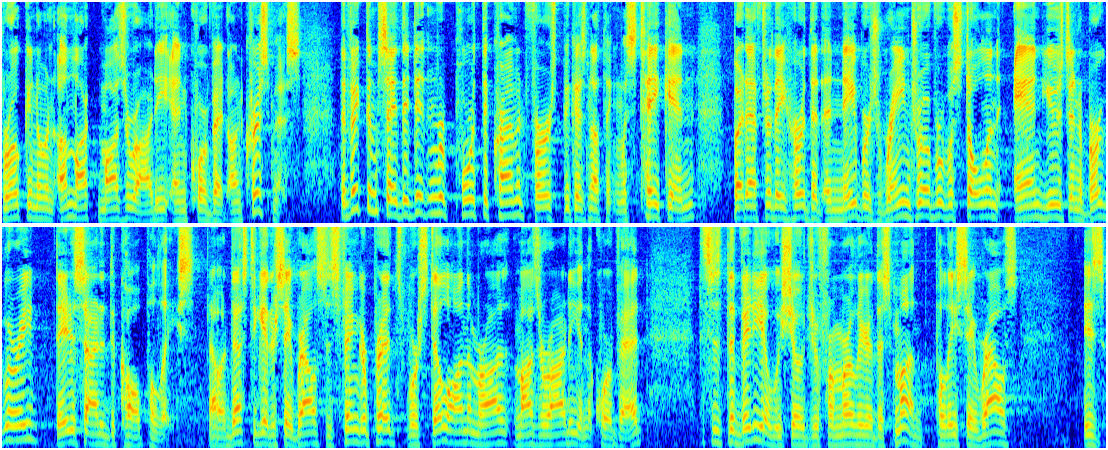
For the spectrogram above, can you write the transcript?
broke into an unlocked Maserati and Corvette on Christmas. The victims say they didn't report the crime at first because nothing was taken, but after they heard that a neighbor's Range Rover was stolen and used in a burglary, they decided to call police. Now, investigators say Rouse's fingerprints were still on the Maserati and the Corvette. This is the video we showed you from earlier this month. Police say Rouse is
